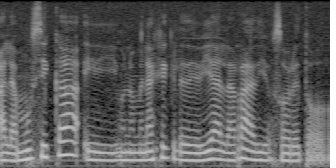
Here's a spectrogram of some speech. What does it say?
a la música y un homenaje que le debía a la radio sobre todo.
